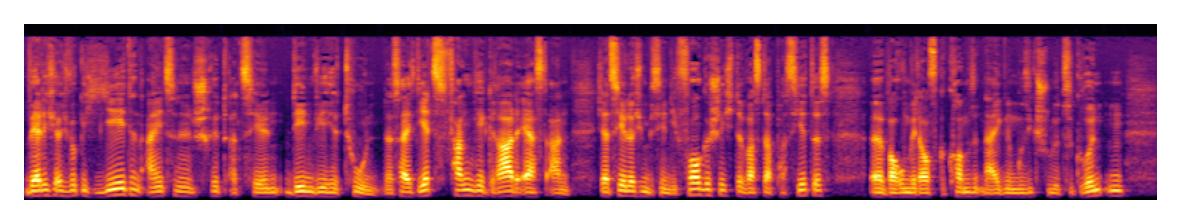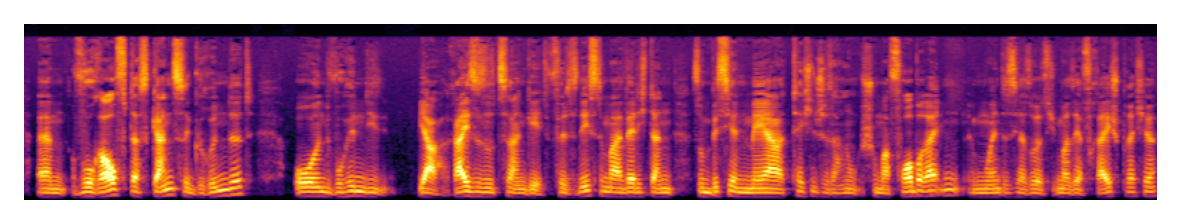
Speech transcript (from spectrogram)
werde ich euch wirklich jeden einzelnen Schritt erzählen, den wir hier tun. Das heißt, jetzt fangen wir gerade erst an. Ich erzähle euch ein bisschen die Vorgeschichte, was da passiert ist, äh, warum wir darauf gekommen sind, eine eigene Musikschule zu gründen, ähm, worauf das Ganze gründet und wohin die ja, Reise sozusagen geht. Für das nächste Mal werde ich dann so ein bisschen mehr technische Sachen schon mal vorbereiten. Im Moment ist es ja so, dass ich immer sehr frei spreche,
